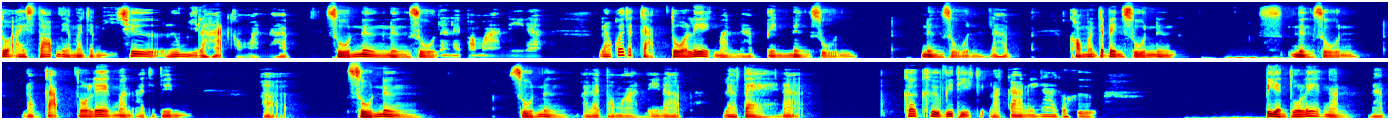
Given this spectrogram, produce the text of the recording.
ตัว iStop เนี่ยมันจะมีชื่อหรือมีรหัสของมันนะครับ 0110 อะไรประมาณนี้นะ เราก็จะกลับตัวเลขมันนะครับเป็น 1010 นะครับ ของมันจะเป็น 01 10 เรากลับตัวเลขมันอาจจะเป็น ศูนย์หนึ่งศูนย์หนึ่งอะไรประมาณนี้นะครับ แล้วแต่นะ ก็คือวิธีหลักการง่ายๆก็คือ เปลี่ยนตัวเลขมันนะครับ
